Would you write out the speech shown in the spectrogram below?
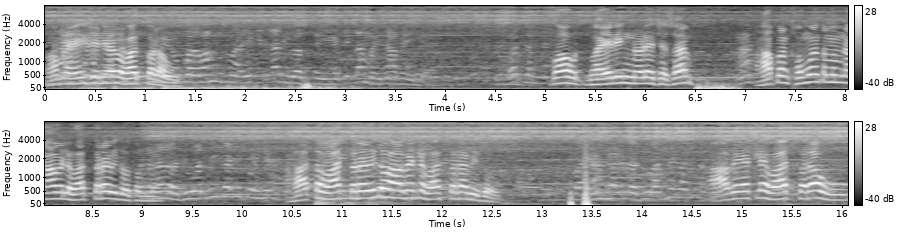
હમણાં એન્જિનિયર વાત કરાવું. બહુ વાયરિંગ નડે છે સાહેબ. હા? પણ ખમો તમે અમને આવે એટલે વાત કરાવી દો તમને. હા તો વાત કરાવી દો આવે એટલે વાત કરાવી દો આવે એટલે વાત કરાવું.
